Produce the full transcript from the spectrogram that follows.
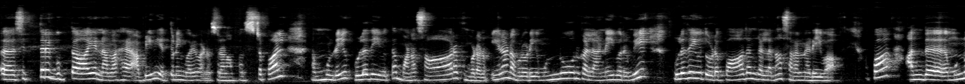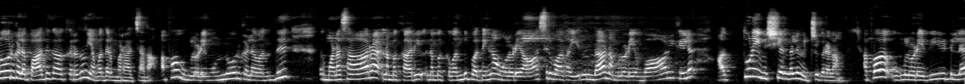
அஹ் சித்திரகுப்தாய நமக அப்படின்னு எத்தனை முறை வேணும் சொல்லலாம். ஃபர்ஸ்ட் ஆஃப் ஆல் நம்முடைய குலதெய்வத்தை மனசார கும்பிடணும். ஏன்னா நம்மளுடைய முன்னோர்கள் அனைவருமே குலதெய்வத்தோட பாதங்களில் தான் சரணடைவா. அப்போ அந்த முன்னோர்களை பாதுகாக்கிறதும் யம தர்மராஜா தான் அப்போ உங்களுடைய முன்னோர்களை வந்து மனசார நமக்கு அறி நமக்கு வந்து பார்த்திங்கன்னா அவங்களுடைய ஆசீர்வாதம் இருந்தால் நம்மளுடைய வாழ்க்கையில் அத்துணை விஷயங்களும் வெற்றி பெறலாம். அப்போ உங்களுடைய வீட்டில்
